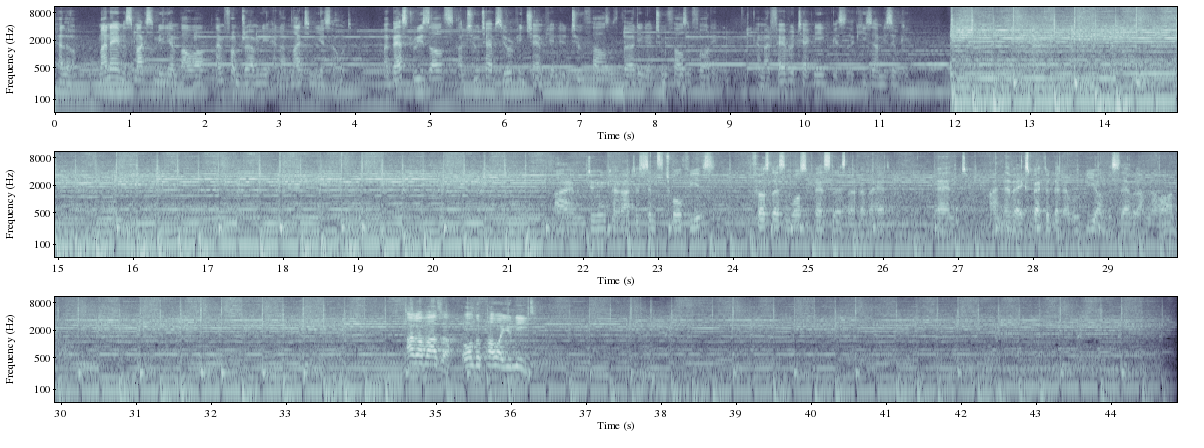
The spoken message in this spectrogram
Hello, my name is Maximilian Bauer. I'm from Germany and I'm 19 years old. My best results are two times European champion in 2013 and 2014. And my favorite technique is the Kizami Zuki. I'm doing karate since 12 years. The first lesson was the best lesson I've ever had. And I never expected that I would be on this level I'm now on. Arawaza, all the power you need.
